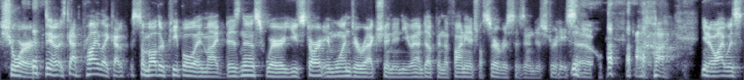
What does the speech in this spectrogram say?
Sure. you know, it's got probably like a, some other people in my business where you start in one direction and you end up in the financial services industry. So, uh, you know, I was,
